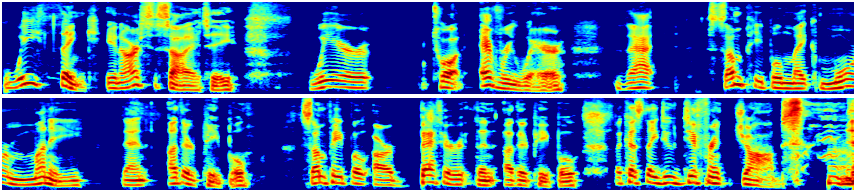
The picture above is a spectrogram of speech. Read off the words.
we think in our society, we're taught everywhere that some people make more money than other people. Some people are better than other people because they do different jobs. Hmm.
